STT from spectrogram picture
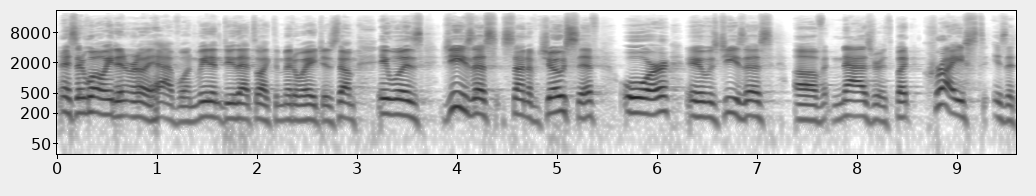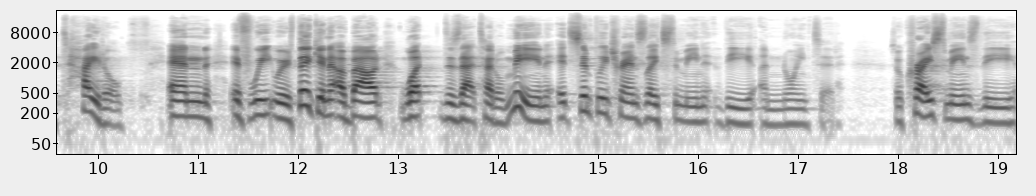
And I said, Well, he didn't really have one. We didn't do that till like the Middle Ages. Um, it was Jesus, son of Joseph, or it was Jesus of Nazareth. But Christ is a title. And if we, we're thinking about what does that title mean, it simply translates to mean the anointed. So Christ means the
